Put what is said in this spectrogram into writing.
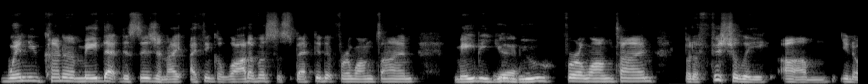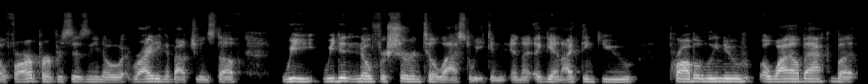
when you kind of made that decision. I, I think a lot of us suspected it for a long time. Maybe you yeah. knew for a long time, but officially, um, you know, for our purposes, you know, writing about you and stuff, we we didn't know for sure until last week. And and again, I think you probably knew a while back, but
